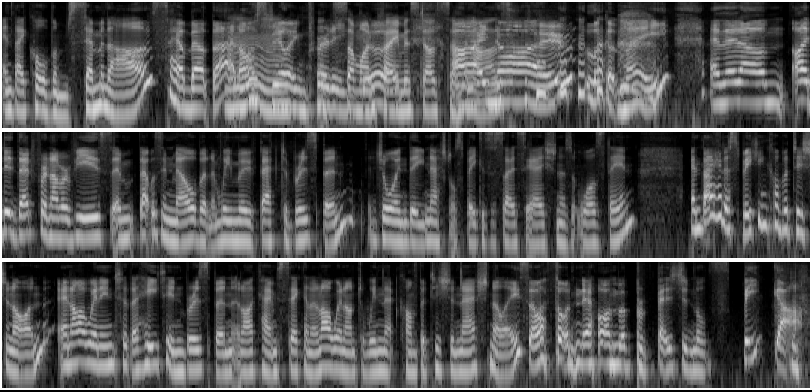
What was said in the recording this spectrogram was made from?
And they called them seminars. How about that? Mm, I was mm. feeling pretty Someone good. famous does seminars. I know. Look at me. And then um, I did that for a number of years. And that was in Melbourne. And we moved back to Brisbane, joined the National Speakers Association as it was then. And they had a speaking competition on, and I went into the heat in Brisbane and I came second, and I went on to win that competition nationally. So I thought, now I'm a professional speaker.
